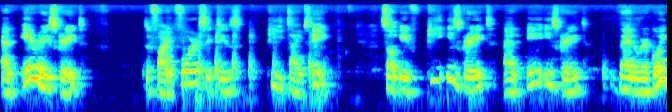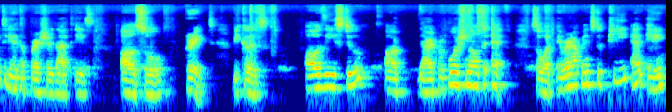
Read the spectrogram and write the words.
and area is great, to find force it is P times A. So if P is great and A is great, then we're going to get a pressure that is also great because all these two are they proportional to F. So whatever happens to P and A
